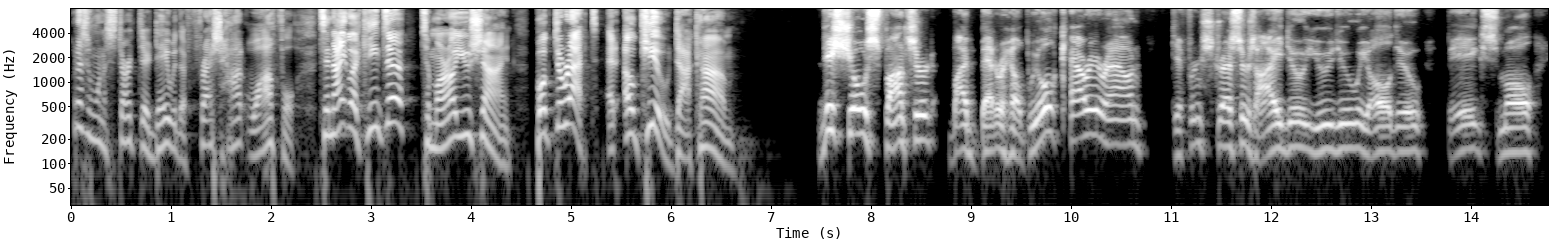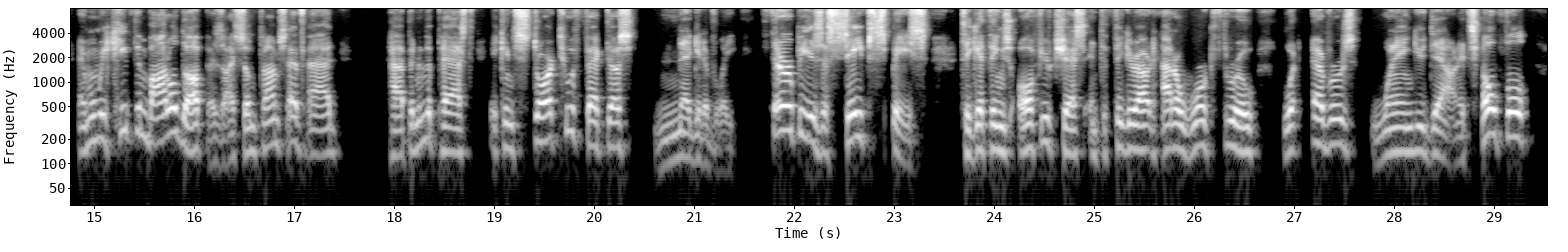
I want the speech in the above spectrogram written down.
who doesn't want to start their day with a fresh hot waffle? Tonight, La Quinta, tomorrow, you shine. Book direct at lq.com. This show is sponsored by BetterHelp. We all carry around different stressors. I do, you do, we all do, big, small. And when we keep them bottled up, as I sometimes have had happen in the past, it can start to affect us negatively. Therapy is a safe space to get things off your chest and to figure out how to work through whatever's weighing you down. It's helpful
